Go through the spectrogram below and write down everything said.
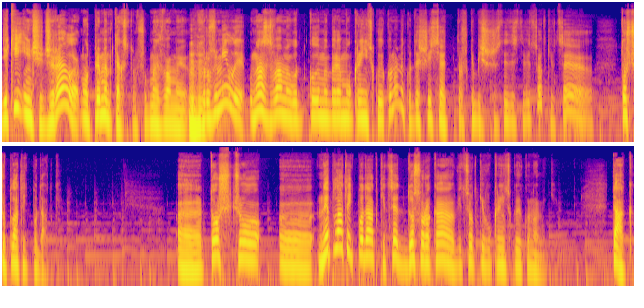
Які інші джерела, ну, от прямим текстом, щоб ми з вами Мгм. зрозуміли, у нас з вами, от, коли ми беремо українську економіку, де 60, трошки більше 60%, це то, що платить податки. Е, то, що е, не платить податки, це до 40% української економіки. Так,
